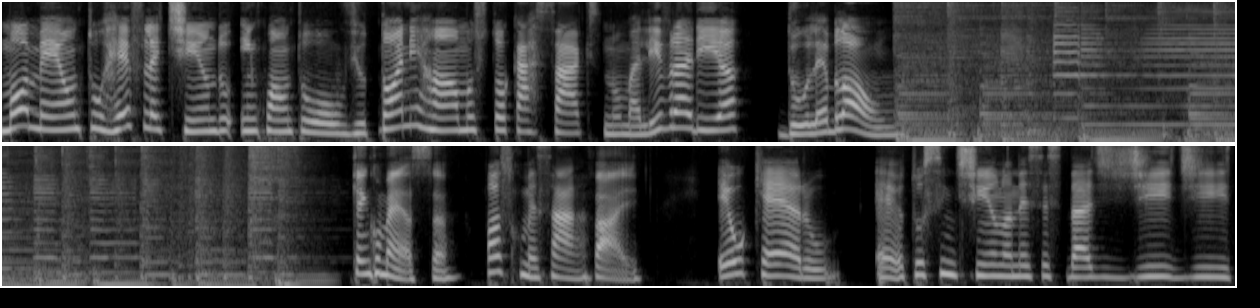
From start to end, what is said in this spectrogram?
momento refletindo enquanto ouve o Tony Ramos tocar sax numa livraria do Leblon. Quem começa? Posso começar? Vai. Eu quero. é, eu tô sentindo a necessidade de, de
